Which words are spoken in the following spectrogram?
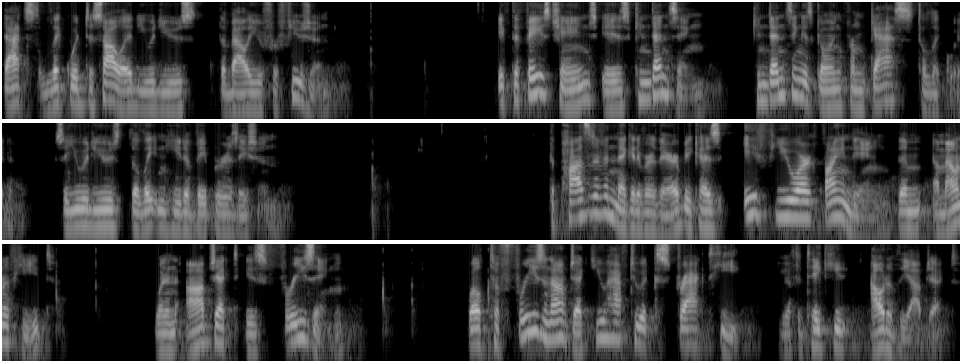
that's liquid to solid, you would use the value for fusion. If the phase change is condensing, condensing is going from gas to liquid, so you would use the latent heat of vaporization. The positive and negative are there because if you are finding the amount of heat when an object is freezing, well, to freeze an object, you have to extract heat. You have to take heat out of the object.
